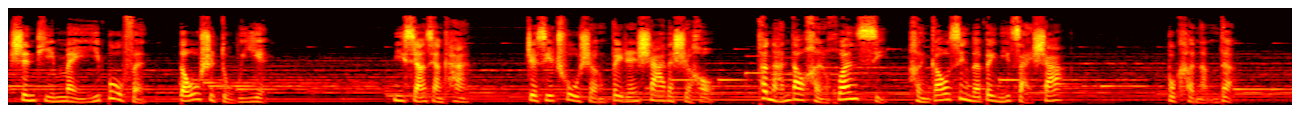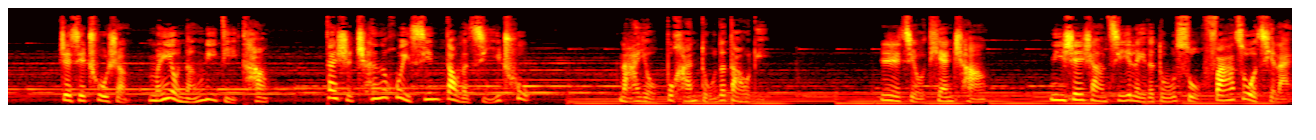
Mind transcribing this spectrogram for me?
身体每一部分。都是毒液。你想想看，这些畜生被人杀的时候，他难道很欢喜、很高兴的被你宰杀？不可能的。这些畜生没有能力抵抗，但是嗔恚心到了极处，哪有不含毒的道理？日久天长，你身上积累的毒素发作起来，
